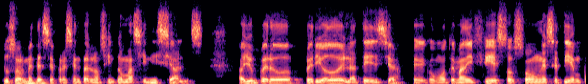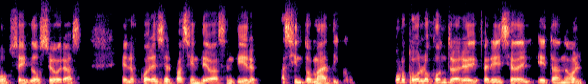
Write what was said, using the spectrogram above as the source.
que usualmente se presentan los síntomas iniciales. Hay un periodo, periodo de latencia, que como te manifiesto son ese tiempo, 6, 12 horas, en los cuales el paciente va a sentir asintomático. Por todo lo contrario, a diferencia del etanol,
